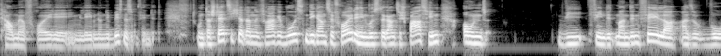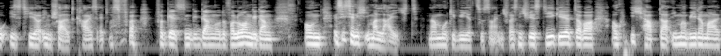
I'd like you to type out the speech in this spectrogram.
kaum mehr Freude im Leben und im Business empfindet. Und da stellt sich ja dann die Frage, wo ist denn die ganze Freude hin, wo ist der ganze Spaß hin und wie findet man den Fehler? Also wo ist hier im Schaltkreis etwas ver vergessen gegangen oder verloren gegangen? Und es ist ja nicht immer leicht, na, motiviert zu sein. Ich weiß nicht, wie es dir geht, aber auch ich habe da immer wieder mal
